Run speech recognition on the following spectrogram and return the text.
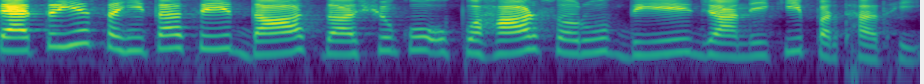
तैतरीय संहिता से दास दासियों को उपहार स्वरूप दिए जाने की प्रथा थी।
